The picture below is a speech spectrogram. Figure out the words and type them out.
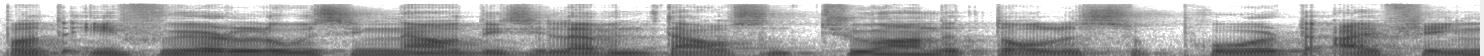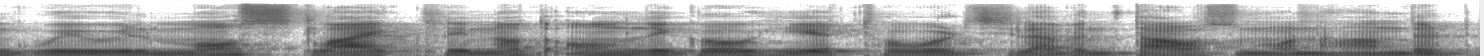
But if we are losing now this $11,200 support, I think we will most likely not only go here towards 11,100,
